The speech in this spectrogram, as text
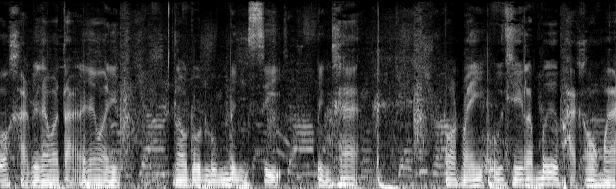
ว่าขาดเป็นอวตารนะจังหวะนี้ เราโดนลุมหนึ่งสี่หนึ่งห้ารอดไหมโอเคลัมเบอร์ผลักออกมา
